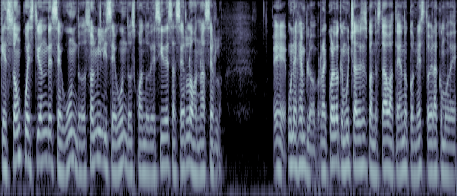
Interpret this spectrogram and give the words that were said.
que son cuestión de segundos, son milisegundos cuando decides hacerlo o no hacerlo. Eh, un ejemplo, recuerdo que muchas veces cuando estaba batallando con esto era como de,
